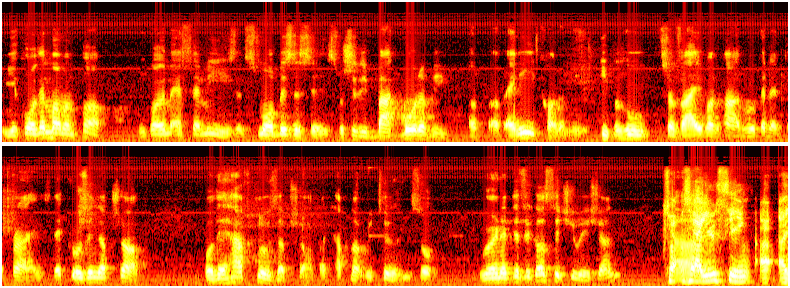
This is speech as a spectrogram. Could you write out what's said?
you call them mom and pop, you call them SMEs and small businesses, which is the backbone of, the, of, of any economy. People who survive on hard work and enterprise, they're closing up shop, or they have closed up shop and have not returned. So we're in a difficult situation. So, uh, so are you saying, uh,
